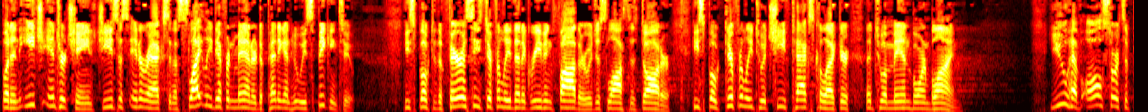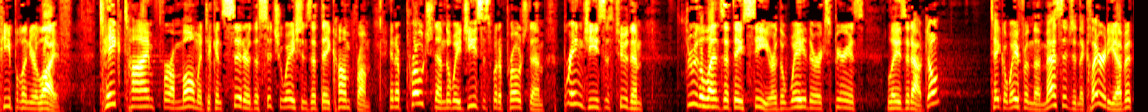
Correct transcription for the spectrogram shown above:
But in each interchange, Jesus interacts in a slightly different manner depending on who he's speaking to. He spoke to the Pharisees differently than a grieving father who had just lost his daughter. He spoke differently to a chief tax collector than to a man born blind. You have all sorts of people in your life. Take time for a moment to consider the situations that they come from and approach them the way Jesus would approach them. Bring Jesus to them through the lens that they see or the way their experience lays it out. Don't take away from the message and the clarity of it,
